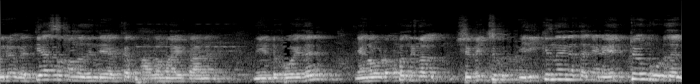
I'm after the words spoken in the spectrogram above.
ഒരു വ്യത്യാസം വന്നതിന്റെയൊക്കെ ഭാഗമായിട്ടാണ് നീണ്ടുപോയത്. ഞങ്ങളോടൊപ്പം നിങ്ങൾ ക്ഷമിച്ചു ഇരിക്കുന്നതിനെ തന്നെയാണ് ഏറ്റവും കൂടുതൽ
